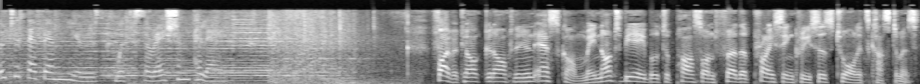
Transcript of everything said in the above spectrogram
Lotus FM News with Sureshan Pillay. Five o'clock, good afternoon. Eskom may not be able to pass on further price increases to all its customers.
